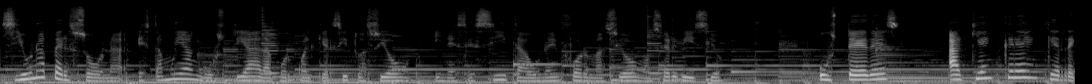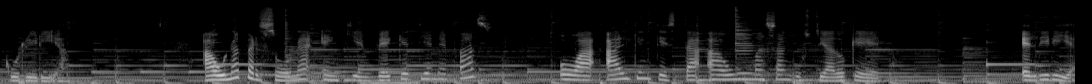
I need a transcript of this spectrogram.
Si una persona está muy angustiada por cualquier situación y necesita una información o servicio, ustedes ¿a quién creen que recurriría? ¿A una persona en quien ve que tiene paz o a alguien que está aún más angustiado que él? Él diría,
